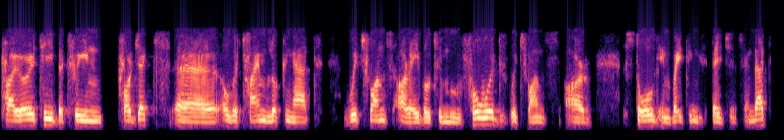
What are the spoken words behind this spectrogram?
priority between projects uh, over time, looking at which ones are able to move forward, which ones are stalled in waiting stages, and that's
